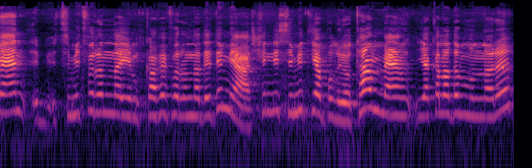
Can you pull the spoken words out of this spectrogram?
ben e, simit fırındayım kafe fırında dedim ya şimdi simit yapılıyor tam ben yakaladım bunları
